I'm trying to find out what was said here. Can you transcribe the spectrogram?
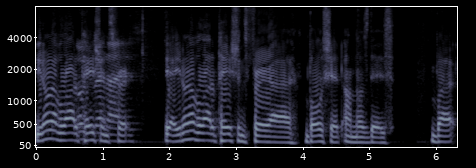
You don't have a lot of Those patience for. eyes. Yeah, you don't have a lot of patience for uh, bullshit on those days. But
